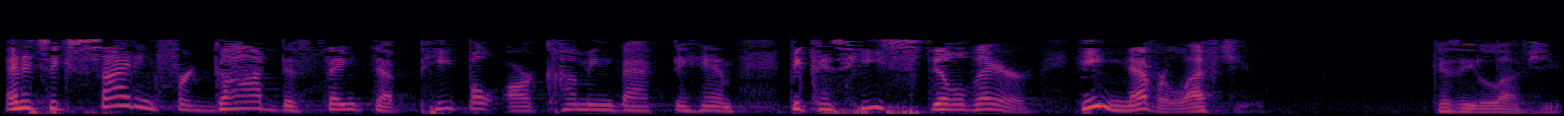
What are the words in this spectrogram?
And it's exciting for God to think that people are coming back to Him because He's still there. He never left you because He loves you.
